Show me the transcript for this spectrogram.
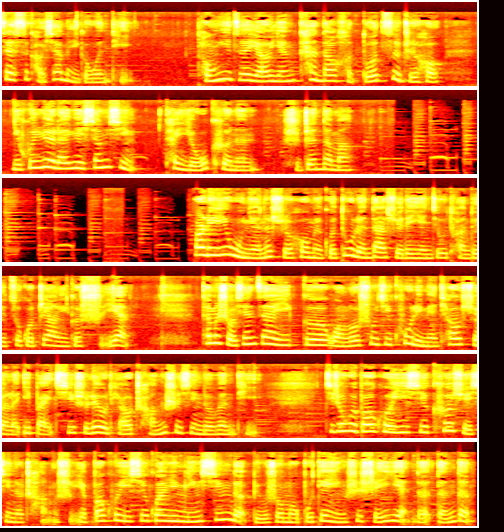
再思考下面一个问题：同一则谣言看到很多次之后，你会越来越相信它有可能是真的吗？二零一五年的时候，美国杜伦大学的研究团队做过这样一个实验。他们首先在一个网络数据库里面挑选了一百七十六条常识性的问题，其中会包括一些科学性的常识，也包括一些关于明星的，比如说某部电影是谁演的等等。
